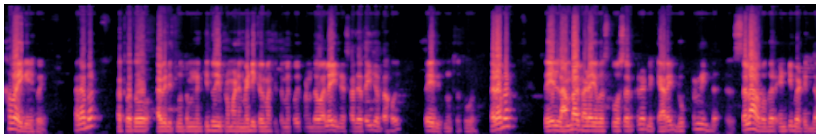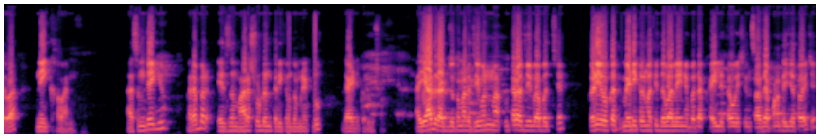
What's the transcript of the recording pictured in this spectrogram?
ખવાઈ ગઈ હોય. બરાબર? અથવા તો આવી રીતનું તમને કીધું એ પ્રમાણે મેડિકલમાંથી તમે કોઈ પણ દવા લઈને સાજા થઈ જતા હોય, તો એ રીતનું થતું હોય. બરાબર? તો એ લાંબા ગાળે એ વસ્તુ અસર કરે એટલે ક્યારેય ડોક્ટરની સલાહ વગર એન્ટીબાયોટિક દવા નહીં ખાવાની. આ સમજાઈ ગયું? બરાબર? એઝ અ મારા સ્ટુડન્ટ તરીકે હું તમને એટલું ગાઈડ કરું છું. આ યાદ રાખજો, તમારા જીવનમાં ઉતારા જેવી બાબત છે ઘણી વખત મેડિકલમાંથી દવા લઈને બધા ખાઈ લેતા હોય છે અને સાજા પણ થઈ જતા હોય છે,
